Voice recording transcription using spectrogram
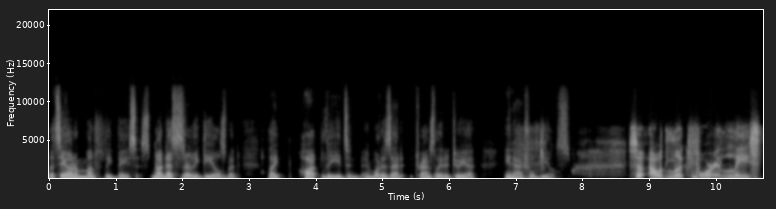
Let's say on a monthly basis, not necessarily deals, but like hot leads. And, and what has that translated to you in actual deals? So I would look for at least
